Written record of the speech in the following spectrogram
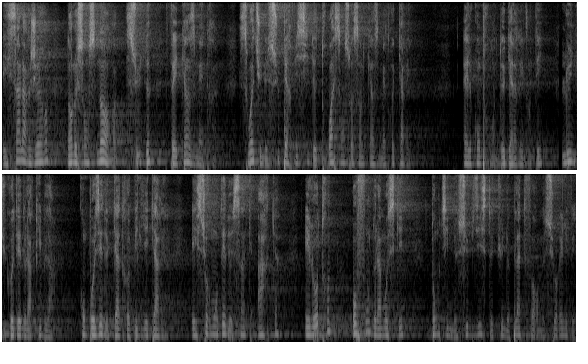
et sa largeur, dans le sens nord-sud, fait 15 mètres, soit une superficie de 375 mètres carrés. Elle comprend deux galeries voûtées, l'une du côté de la Qibla, composée de quatre piliers carrés et surmontée de cinq arcs, et l'autre au fond de la mosquée dont il ne subsiste qu'une plateforme surélevée.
